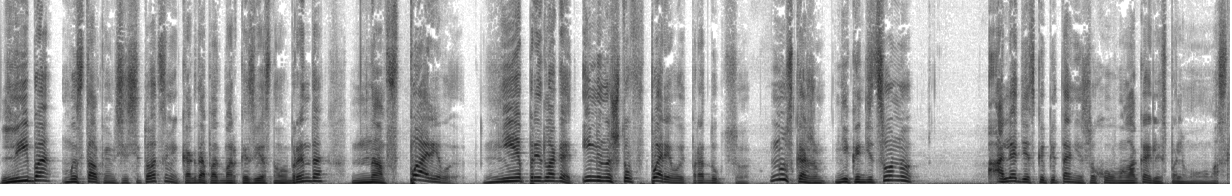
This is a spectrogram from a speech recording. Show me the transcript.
либо мы сталкиваемся с ситуациями, когда под маркой известного бренда нам впаривают, не предлагают, именно что впаривают продукцию, ну, скажем, некондиционную, а-ля детское питание сухого молока или из пальмового масла.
